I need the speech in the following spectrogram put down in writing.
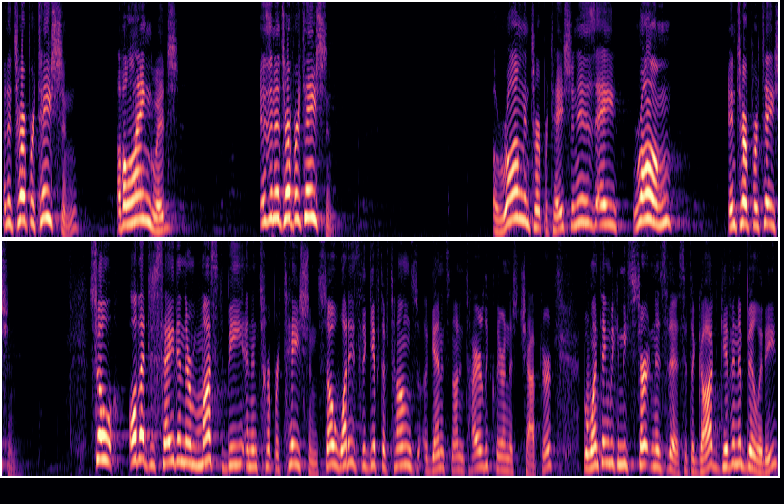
An interpretation of a language is an interpretation. A wrong interpretation is a wrong interpretation. So, all that to say, then there must be an interpretation. So, what is the gift of tongues? Again, it's not entirely clear in this chapter. But one thing we can be certain is this it's a God given ability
